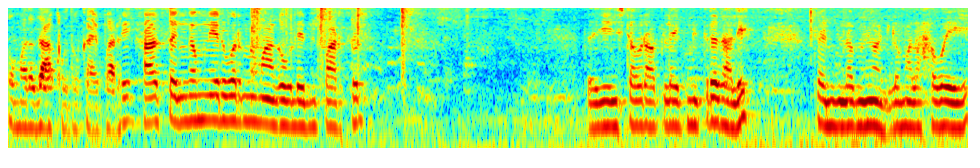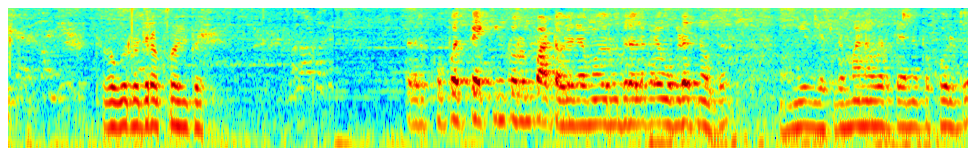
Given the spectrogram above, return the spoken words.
तुम्हाला दाखवतो काय पार्सल खास संगमनेरवरनं मागवले मी पार्सल तर इंस्टावर आपला एक मित्र झाले. त्यांना मी म्हटलं मला हवं आहे तर बघू रुद्र खोलतोय. तर खूपच पॅकिंग करून पाठवलं त्यामुळे रुद्राला काही उघडत नव्हतं. मी मीच घेतलं मनावरती आणि तो खोलतो.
